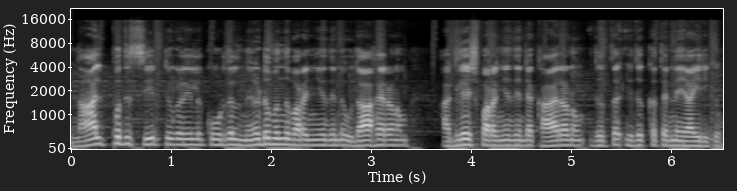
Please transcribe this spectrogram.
നാൽപ്പത് സീറ്റുകളിൽ കൂടുതൽ നേടുമെന്ന് പറഞ്ഞതിന്റെ ഉദാഹരണം അഖിലേഷ് പറഞ്ഞതിന്റെ കാരണം ഇത് ഇതൊക്കെ തന്നെയായിരിക്കും.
